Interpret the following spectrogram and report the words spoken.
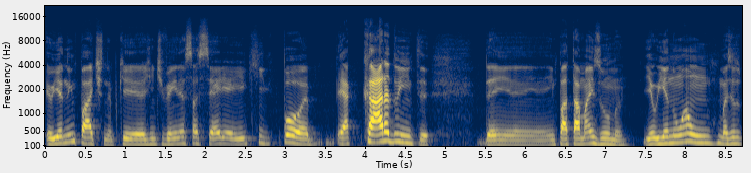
eu ia no empate, né? Porque a gente vem nessa série aí que, pô, é, é a cara do Inter. De, é, empatar mais uma. E eu ia no 1x1, mas eu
